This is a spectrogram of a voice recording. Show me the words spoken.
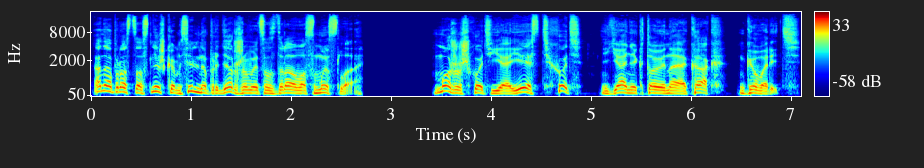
Она просто слишком сильно придерживается здравого смысла. Можешь хоть я есть, хоть я никто иная как говорить».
